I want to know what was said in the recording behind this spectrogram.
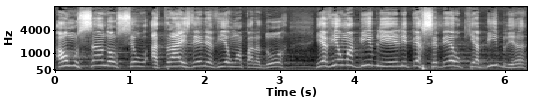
almoçando ao seu atrás dele havia um aparador e havia uma Bíblia, e ele percebeu que a Bíblia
